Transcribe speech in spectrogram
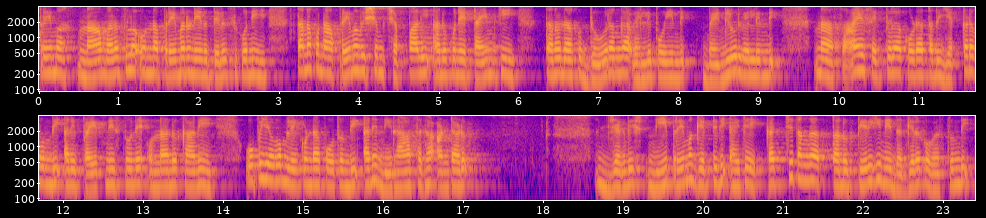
ప్రేమ నా మనసులో ఉన్న ప్రేమను నేను తెలుసుకొని తనకు నా ప్రేమ విషయం చెప్పాలి అనుకునే టైంకి తను నాకు దూరంగా వెళ్ళిపోయింది బెంగళూరు వెళ్ళింది. నా సాయ శక్తిలో కూడా తను ఎక్కడ ఉంది అని ప్రయత్నిస్తూనే ఉన్నాను కానీ ఉపయోగం లేకుండా పోతుంది అని నిరాశగా అంటాడు. జగదీష్ నీ ప్రేమ గట్టిది అయితే ఖచ్చితంగా తను తిరిగి నీ దగ్గరకు వస్తుంది.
